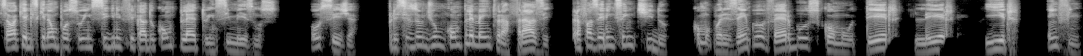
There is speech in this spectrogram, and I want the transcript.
são aqueles que não possuem significado completo em si mesmos, ou seja, precisam de um complemento na frase para fazerem sentido, como, por exemplo, verbos como ter, ler, ir, enfim.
